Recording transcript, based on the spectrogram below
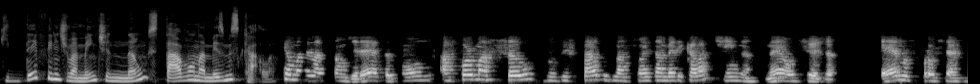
que definitivamente não estavam na mesma escala. Tem uma relação direta com a formação dos estados-nações da América Latina, né? Ou seja, é nos processos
